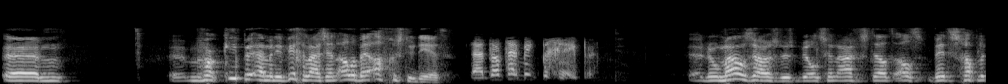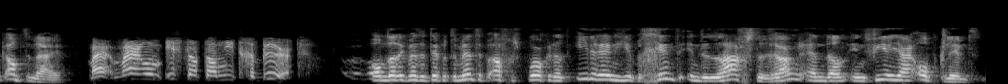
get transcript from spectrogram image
Ehm, eh, mevrouw Kiepen en meneer Wichelaar zijn allebei afgestudeerd. Nou, dat heb ik begrepen. Eh, normaal zouden ze dus bij ons zijn aangesteld als wetenschappelijk ambtenaar. Maar waarom is dat dan niet gebeurd? Omdat ik met het departement heb afgesproken dat iedereen hier begint in de laagste rang en dan in vier jaar opklimt.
